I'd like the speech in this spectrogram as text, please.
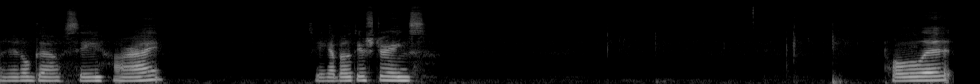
But it'll go, see, all right? So you got both your strings. Pull it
